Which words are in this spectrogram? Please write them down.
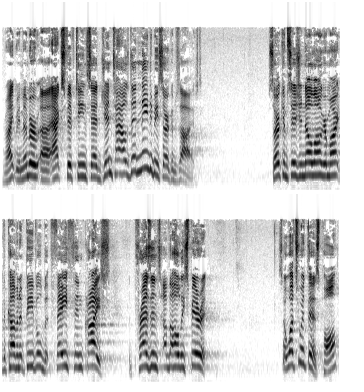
Right? Remember, uh, Acts 15 said Gentiles didn't need to be circumcised. Circumcision no longer marked the covenant people, but faith in Christ, the presence of the Holy Spirit. So, what's with this, Paul?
